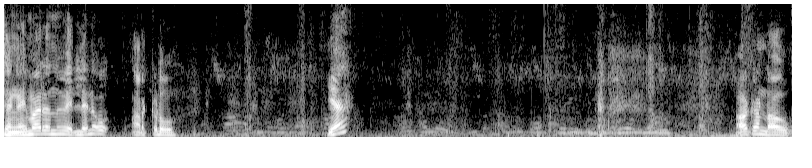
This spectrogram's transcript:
ചങ്ങായിമാരൊന്നും എല്ലനോ നടക്കടോ ഏ? അതൊക്കെ ഉണ്ടാവും.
